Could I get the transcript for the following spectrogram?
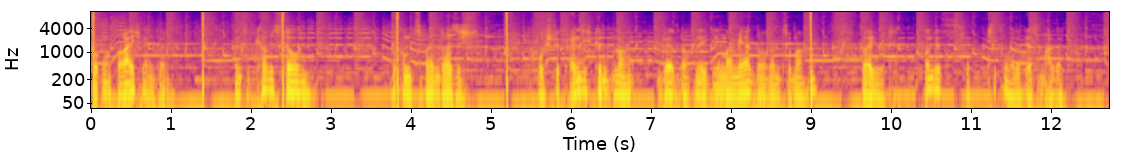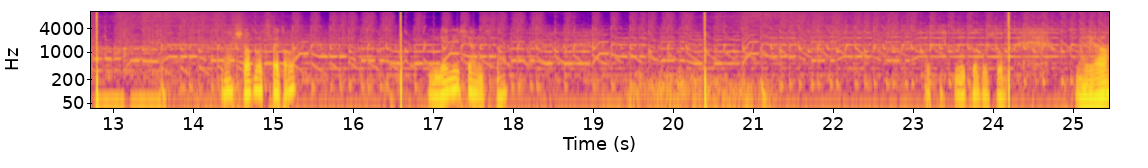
gucken, ob wir reich werden können. Wenn sie Cobblestone bekommt 32 pro Stück. Endlich könnten wir, wäre auch eine Idee, mal mehr daran zu machen. Aber gut. Und jetzt verticken wir das erstmal alle. Na, schaffen wir 2000? Nee, nicht ganz. Ne? Jetzt ist genug so. Naja.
